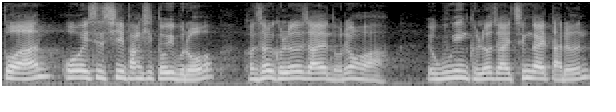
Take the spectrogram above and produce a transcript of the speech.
또한 OSC 방식 도입으로 건설 근로자의 노령화, 외국인 근로자의 증가에 따른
